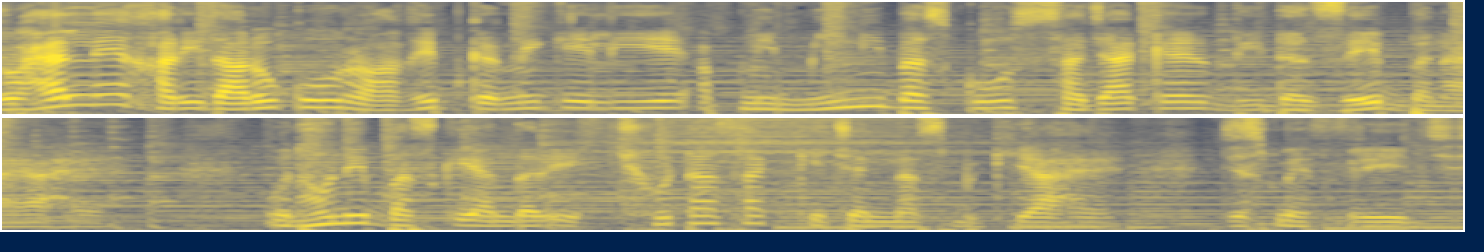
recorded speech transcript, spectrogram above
रोहल ने ख़रीदारों को रागिब करने के लिए अपनी मिनी बस को सजाकर दीदा जेब बनाया है। उन्होंने बस के अंदर एक छोटा सा किचन नस्ब किया है, जिसमें फ्रिज,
